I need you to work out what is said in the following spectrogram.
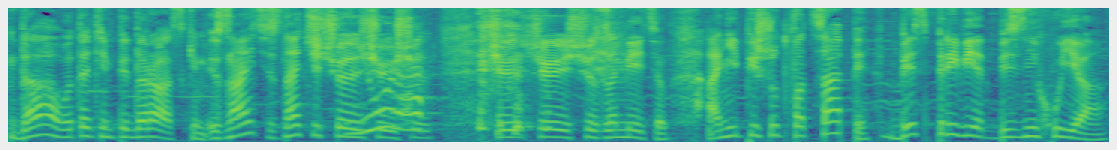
Да, вот этим пидорасским. И знаете, знаете, что еще, еще, что еще заметил? Они пишут в WhatsApp без привет, без нихуя.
